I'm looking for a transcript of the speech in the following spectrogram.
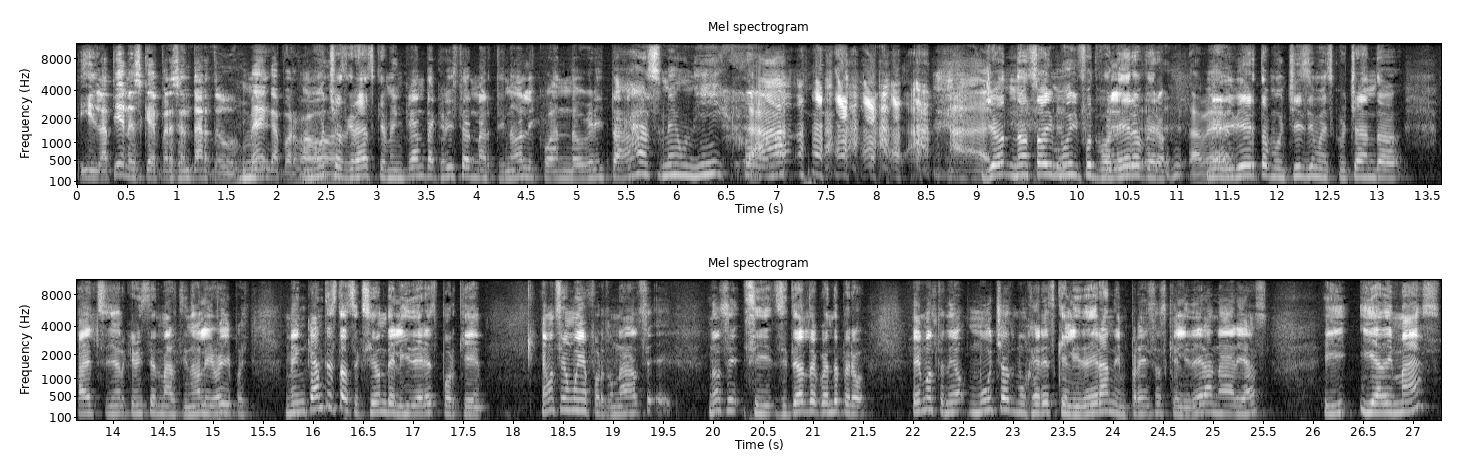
y la tienes que presentar tú. Venga, por favor. Muchas gracias, que me encanta Cristian Martinoli cuando grita, hazme un hijo. Ah. Yo no soy muy futbolero, pero me divierto muchísimo escuchando al señor Cristian Martinoli. Oye, pues me encanta esta sección de líderes porque hemos sido muy afortunados. Eh, No sé si, si te das de cuenta, pero hemos tenido muchas mujeres que lideran empresas, que lideran áreas y, y además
